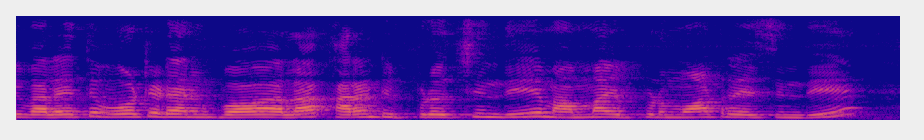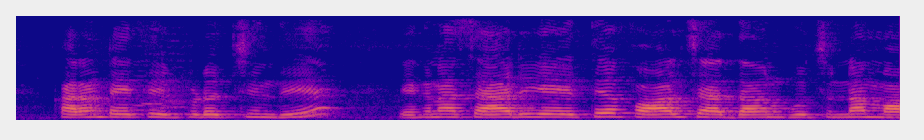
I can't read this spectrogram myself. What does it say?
ఇవాళ అయితే ఓటేయడానికి పోవాలా? కరెంట్ ఇప్పుడు వచ్చింది. మా అమ్మ ఇప్పుడు మోటార్ వేసింది. కరెంట్ అయితే ఇప్పుడు వచ్చింది. ఇక నా శారీ అయితే ఫాల్ చేద్దామని కూర్చున్నా. మా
